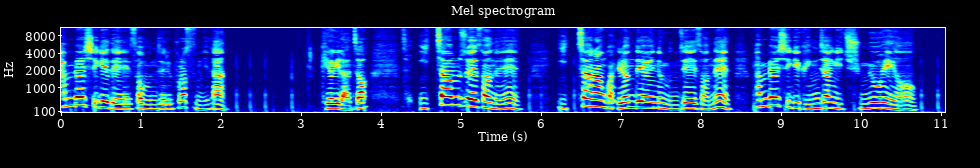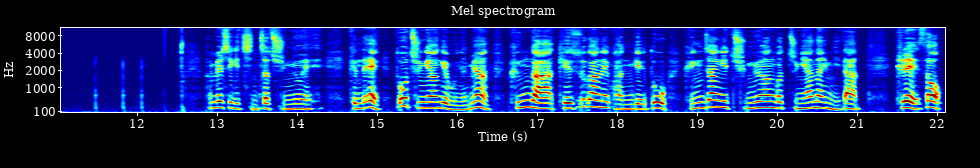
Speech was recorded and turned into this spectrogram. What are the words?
판별식에 대해서 문제를 풀었습니다. 기억이 나죠? 자, 2차 함수에서는 2차랑 관련되어 있는 문제에서는 판별식이 굉장히 중요해요. 판별식이 진짜 중요해. 근데 또 중요한 게 뭐냐면 근과 개수 간의 관계도 굉장히 중요한 것 중에 하나입니다. 그래서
